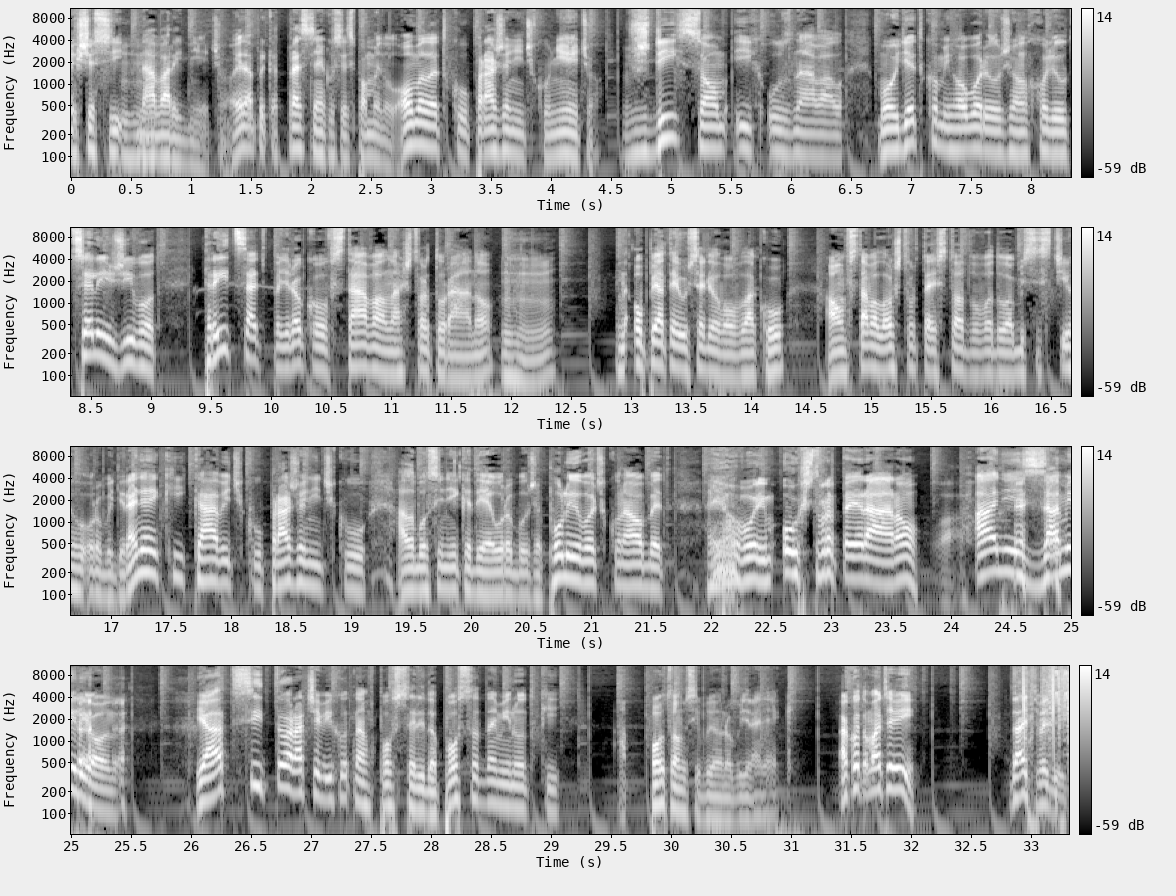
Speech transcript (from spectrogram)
ešte si mm-hmm. navariť niečo. Je napríklad presne ako si spomenul, omeletku, praženičku, niečo. Vždy som ich uznával. Môj detko mi hovoril, že on chodil celý život, 35 rokov vstával na 4 ráno, mm-hmm. O 5 už sedel vo vlaku a on vstával o 4 z toho dôvodu, aby si stihol urobiť raňajky, kávičku, praženičku, alebo si niekedy aj urobil, že polievočku na obed. A ja hovorím o 4 ráno. Ani za milión. Ja si to radšej vychutnám v posteli do poslednej minútky a potom si budem robiť raňajky. Ako to máte vy? Dajte vedieť.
